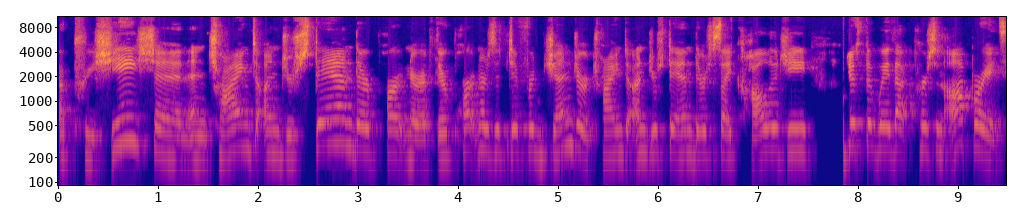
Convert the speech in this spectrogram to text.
appreciation and trying to understand their partner, if their partner's a different gender, trying to understand their psychology, just the way that person operates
